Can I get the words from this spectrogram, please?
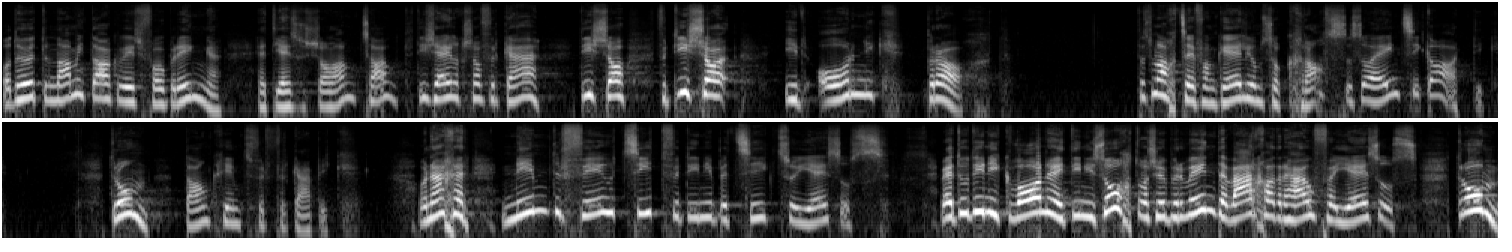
die du heute am Nachmittag wirst vollbringen, hat Jesus schon lange gezahlt. Die ist eigentlich schon vergeben. Die ist schon, für die ist schon in Ordnung gebracht. Das macht das Evangelium so krass, so einzigartig. Darum danke ihm für die Vergebung. Und nachher nimm dir viel Zeit für deine Beziehung zu Jesus. Wenn du deine Gewohnheit, deine Sucht überwinden willst, wer kann dir helfen? Jesus. Darum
